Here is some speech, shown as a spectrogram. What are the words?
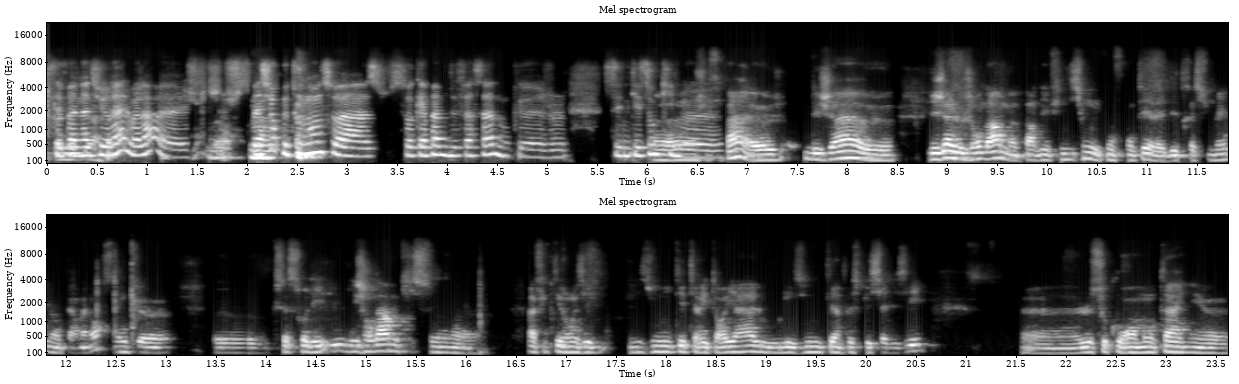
C'est pas, pas, naturel, voilà. Euh, je ne suis pas sûre que tout le monde soit, soit capable de faire ça. Donc, euh, c'est une question qui me. Je sais pas. déjà, déjà, le gendarme, par définition, est confronté à la détresse humaine en permanence. Donc, que ce soit les, les, gendarmes qui sont affectés dans les, les, unités territoriales ou les unités un peu spécialisées, euh, le secours en montagne euh,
